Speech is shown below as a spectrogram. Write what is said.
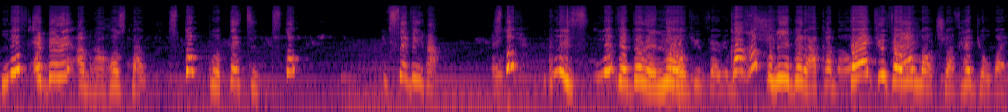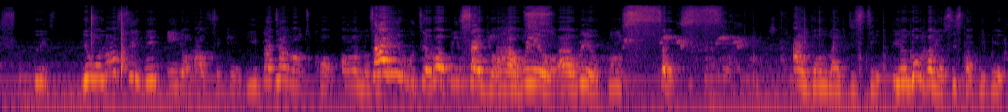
Leave Ebere and her husband. Stop protecting. Stop saving her. Stop, please, leave Ebere alone. Thank you very Can much. help Ebere. Thank you very Eh? much. You have heard your wife. Please, you will not see him in your house again. He better not come. Oh, no. Tie him with a rope inside your I house. will, I will. No sex. I don't like this thing. You know how your sister behaved.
